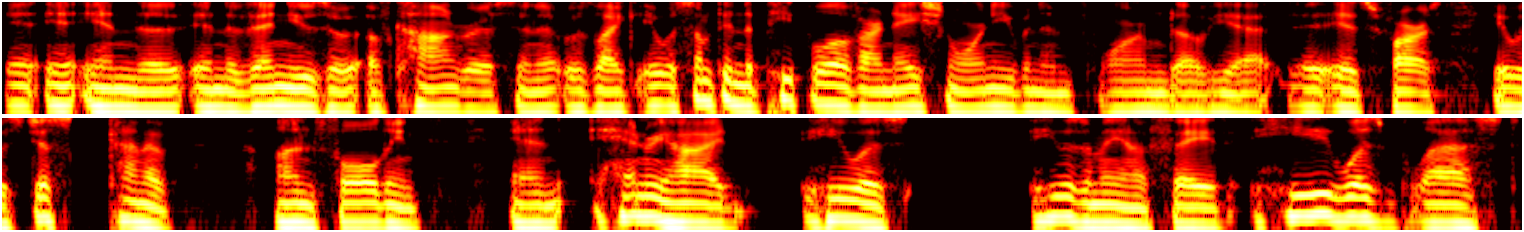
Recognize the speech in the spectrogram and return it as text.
in, in, the in the venues of, of, Congress, and it was like it was something the people of our nation weren't even informed of yet. As far as it was just kind of unfolding, and Henry Hyde, he was he was a man of faith. He was blessed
